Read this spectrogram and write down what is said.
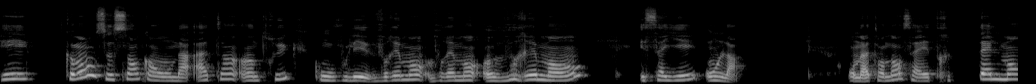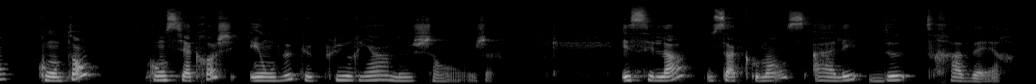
Et comment on se sent quand on a atteint un truc qu'on voulait vraiment, vraiment, vraiment, et ça y est, on l'a? On a tendance à être tellement content qu'on s'y accroche et on veut que plus rien ne change. Et c'est là où ça commence à aller de travers,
